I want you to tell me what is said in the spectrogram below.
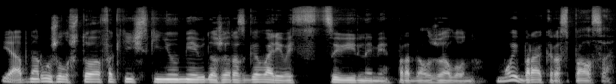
«Я обнаружил, что фактически не умею даже разговаривать с цивильными», — продолжал он. «Мой брак распался.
